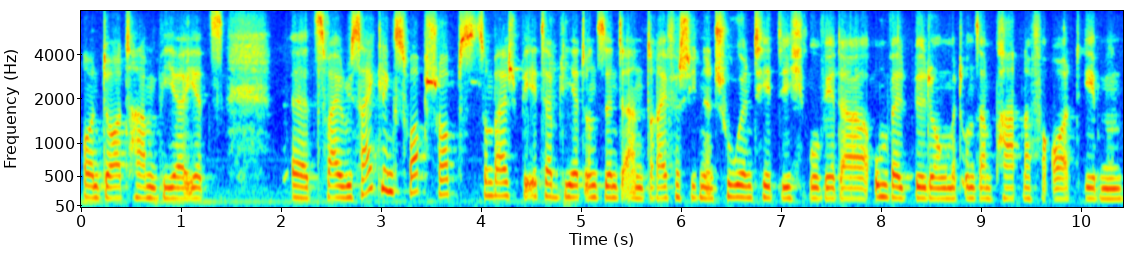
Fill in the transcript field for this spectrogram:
Und dort haben wir jetzt äh, zwei Recycling-Swap-Shops zum Beispiel etabliert und sind an drei verschiedenen Schulen tätig, wo wir da Umweltbildung mit unserem Partner vor Ort eben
